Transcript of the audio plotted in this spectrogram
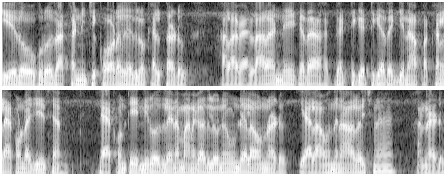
ఏదో ఒక రోజు అక్కడి నుంచి కోడలు గదిలోకి వెళ్తాడు. అలా వెళ్ళాలనే కదా. గట్టి గట్టిగా తగ్గి నా పక్కన లేకుండా చేశాను. లేకుంటే ఎన్ని రోజులైనా మన గదిలోనే ఉండేలా ఉన్నాడు. ఎలా ఉంది నా ఆలోచన? అన్నాడు.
